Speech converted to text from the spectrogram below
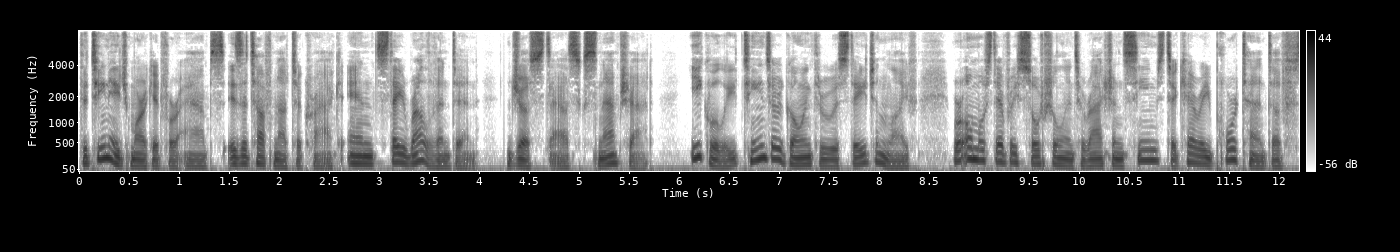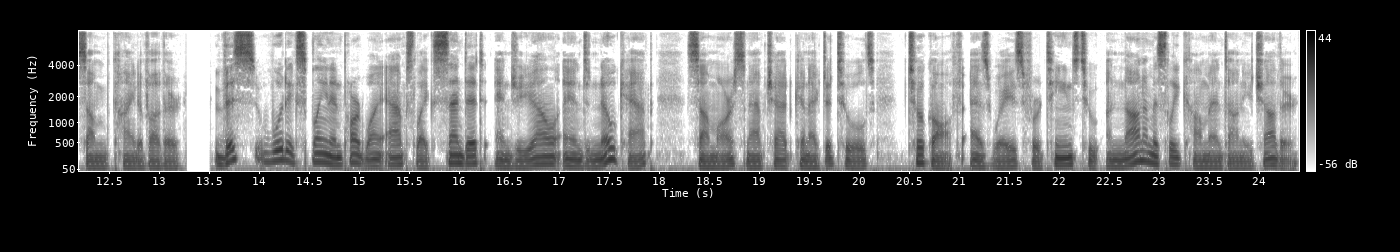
The teenage market for apps is a tough nut to crack and stay relevant in. Just ask Snapchat. Equally, teens are going through a stage in life where almost every social interaction seems to carry portent of some kind of other. This would explain in part why apps like Sendit, NGL, and NoCap, some are Snapchat connected tools, took off as ways for teens to anonymously comment on each other.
